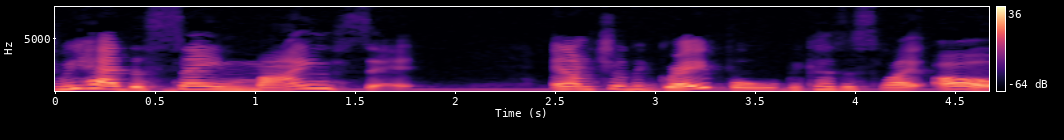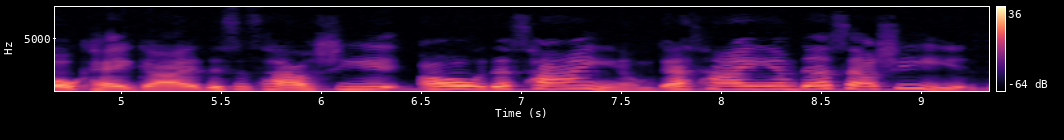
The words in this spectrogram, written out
We had the same mindset, and I'm truly grateful because it's like, oh, okay, God, this is how she. Is. Oh, that's how I am. That's how I am. That's how she is.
